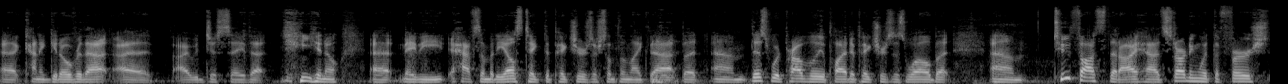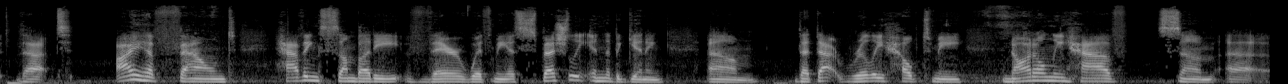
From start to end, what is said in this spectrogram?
uh, kind of get over that. Uh, I would just say that you know uh, maybe have somebody else take the pictures or something like that. But um, this would probably apply to pictures as well. But um, two thoughts that I had, starting with the first, that I have found having somebody there with me, especially in the beginning, um, that that really helped me not only have some uh,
